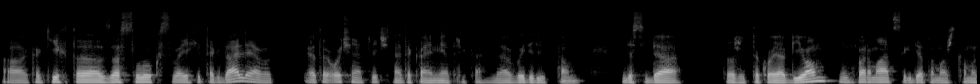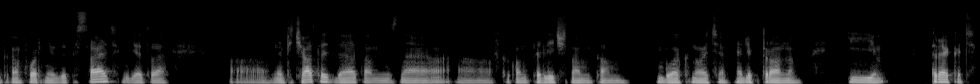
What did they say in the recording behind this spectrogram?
а, каких-то заслуг своих и так далее, вот это очень отличная такая метрика, да, выделить там для себя тоже такой объем информации, где-то, может, кому-то комфортнее записать, где-то а, напечатать, да, там, не знаю, а, в каком-то личном там блокноте электронном и трекать.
